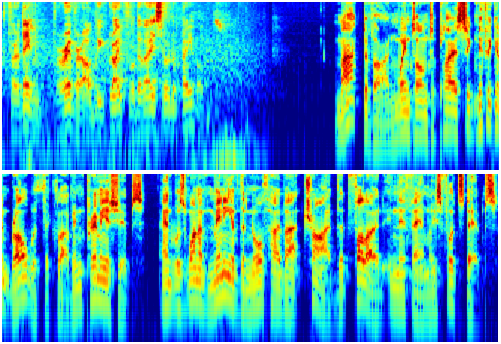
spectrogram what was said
for them, forever, I'll be grateful to those sort of people. Mark Devine went on to play a significant role with the club in premierships and was one of many of the North Hobart tribe that followed in their family's footsteps.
